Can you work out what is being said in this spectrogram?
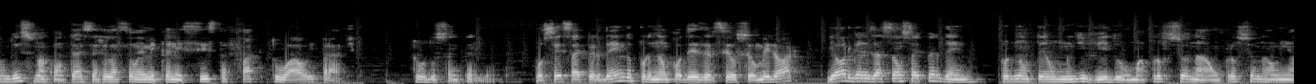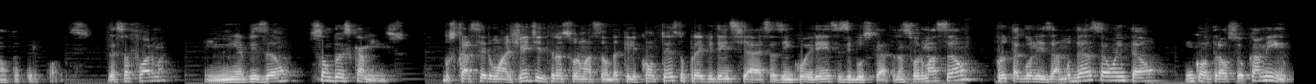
Quando isso não acontece, a relação é mecanicista, factual e prática. Todos saem perdendo. Você sai perdendo por não poder exercer o seu melhor e a organização sai perdendo por não ter um indivíduo, uma profissional, um profissional em alta performance. Dessa forma, em minha visão, são dois caminhos. Buscar ser um agente de transformação daquele contexto para evidenciar essas incoerências e buscar transformação, protagonizar a mudança ou então encontrar o seu caminho,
